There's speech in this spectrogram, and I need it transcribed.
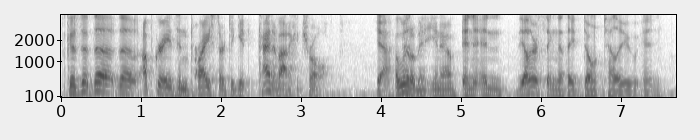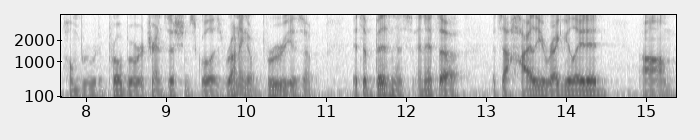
Because the the, the upgrades in price start to get kind of out of control Yeah. a little bit, you know. And and the other thing that they don't tell you in homebrewer to pro brewer transition school is running a brewery is a it's a business and it's a it's a highly regulated um,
